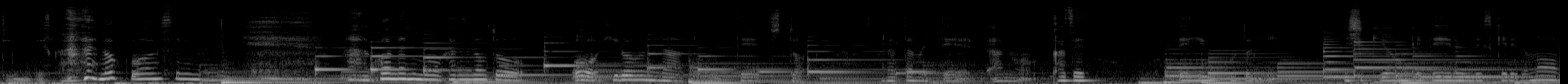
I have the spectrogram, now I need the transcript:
ていうんですか 録音するのに。あこんなにも風の音を拾うんだと思ってちょっと改めてあの風っていうことに意識を向けているんですけれども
